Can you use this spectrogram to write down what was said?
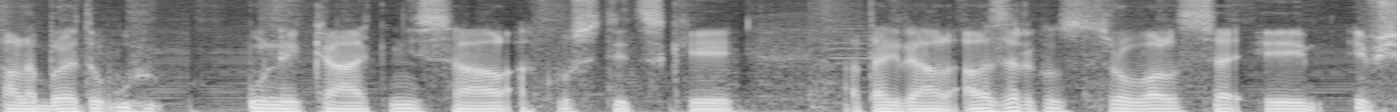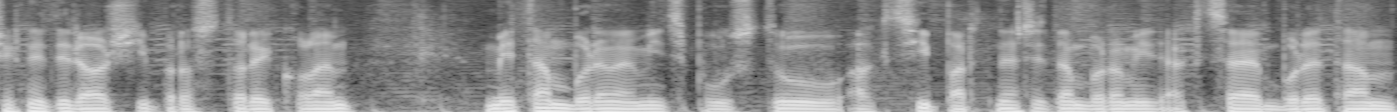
ale bude to u, unikátní sál akusticky a tak dále, ale zrekonstruoval se i, i všechny ty další prostory kolem. My tam budeme mít spoustu akcí, partneři tam budou mít akce, bude tam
